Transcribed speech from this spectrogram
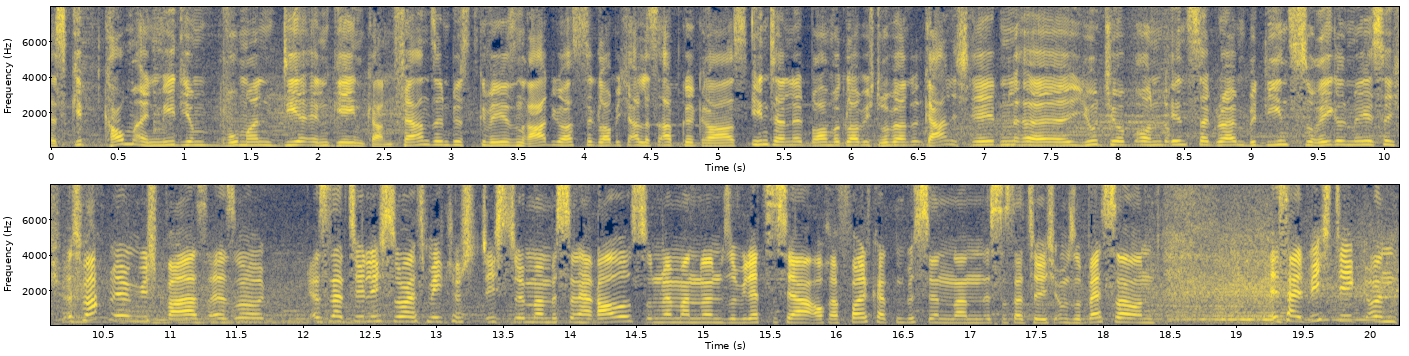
Es gibt kaum ein Medium, wo man dir entgehen kann. Fernsehen bist gewesen, Radio hast du, glaube ich, alles abgegrast. Internet brauchen wir, glaube ich, drüber gar nicht reden. Äh, YouTube und Instagram bedienst du regelmäßig. Es macht mir irgendwie Spaß. Also es ist natürlich so, als Mädchen stichst du immer ein bisschen heraus und wenn man dann so wie letztes Jahr auch Erfolg hat ein bisschen, dann ist es natürlich umso besser und ist halt wichtig und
